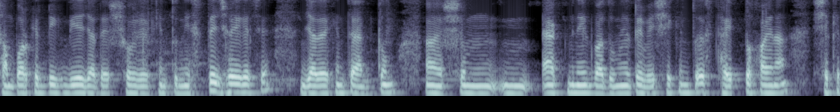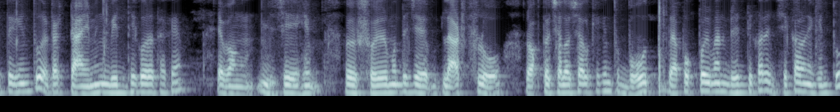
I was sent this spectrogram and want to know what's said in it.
সম্পর্কের দিক দিয়ে যাদের শরীরের কিন্তু নিস্তেজ হয়ে গেছে, যাদের কিন্তু একদম এক মিনিট বা দু মিনিটের বেশি কিন্তু স্থায়িত্ব হয় না, সেক্ষেত্রে কিন্তু এটা টাইমিং বৃদ্ধি করে থাকে এবং যে শরীরের মধ্যে যে ব্লাড ফ্লো রক্ত চলাচলকে কিন্তু বহুত ব্যাপক পরিমাণ বৃদ্ধি করে, যে কারণে কিন্তু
